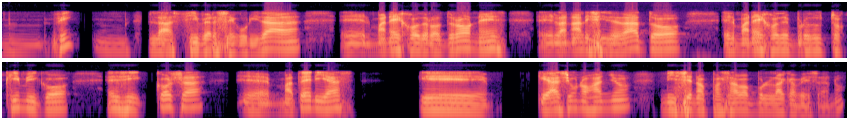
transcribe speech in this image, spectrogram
Mm, en fin, mm, la ciberseguridad, el manejo de los drones, el análisis de datos, el manejo de productos químicos, es decir, cosas, eh, materias que, que hace unos años ni se nos pasaba por la cabeza, ¿no?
